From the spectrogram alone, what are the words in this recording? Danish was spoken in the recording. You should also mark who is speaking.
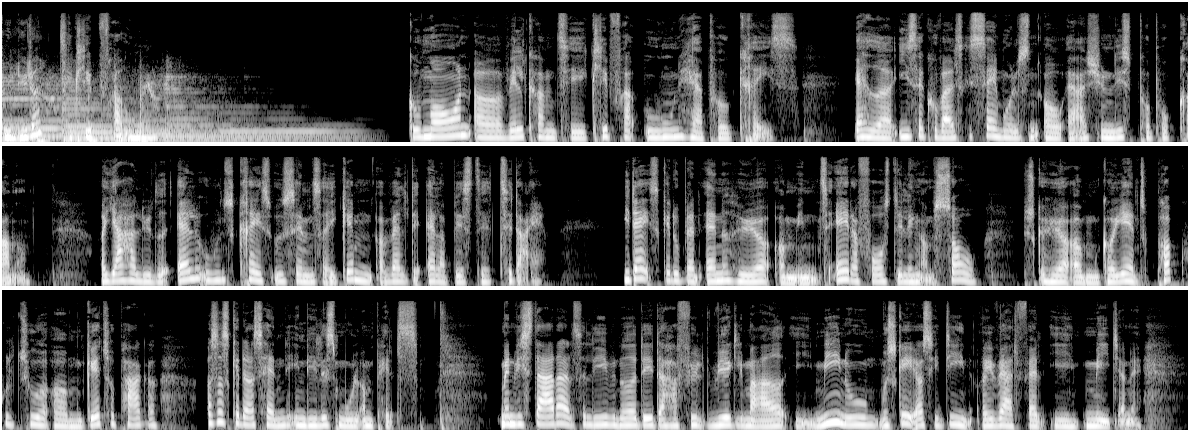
Speaker 1: Du lytter til klip fra ugen. Godmorgen og velkommen til klip fra ugen her på Kres. Jeg hedder Isa Kowalski Samuelsen og er journalist på programmet. Og jeg har lyttet alle ugens kredsudsendelser igennem og valgt det allerbedste til dig. I dag skal du blandt andet høre om en teaterforestilling om sorg, du skal høre om koreansk popkultur og om ghettopakker, og så skal det også handle en lille smule om pels. Men vi starter altså lige ved noget af det, der har fyldt virkelig meget i min uge, måske også i din, og i hvert fald i medierne.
